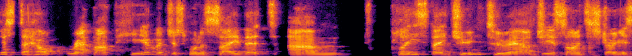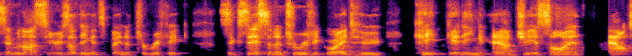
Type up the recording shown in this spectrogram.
just to help wrap up here, I just want to say that um, please stay tuned to our Geoscience Australia seminar series. I think it's been a terrific success and a terrific way to keep getting our geoscience out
